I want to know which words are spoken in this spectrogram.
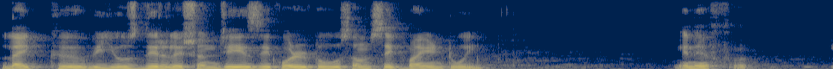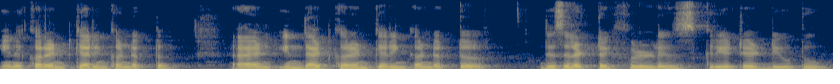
Like uh, we use the relation J is equal to some sigma into E in a in a current carrying conductor. And in that current carrying conductor this electric field is created due to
